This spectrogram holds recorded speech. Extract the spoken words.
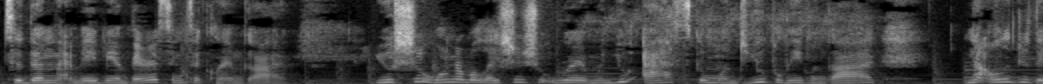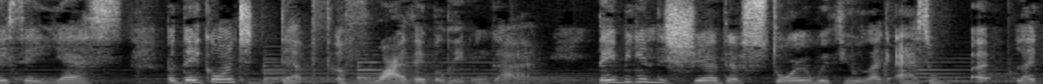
to them that may be embarrassing to claim god you should want a relationship where when you ask someone, do you believe in God? Not only do they say yes, but they go into depth of why they believe in God. They begin to share their story with you, like as uh, like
